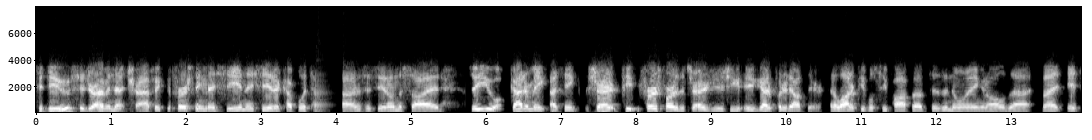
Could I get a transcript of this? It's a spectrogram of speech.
to do. So driving that traffic, the first thing they see, and they see it a couple of times, Uh, they see it on the side. So you got to make, I think, first part of the strategy is you, you got to put it out there. And a lot of people see pop-ups as annoying and all of that, but it's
